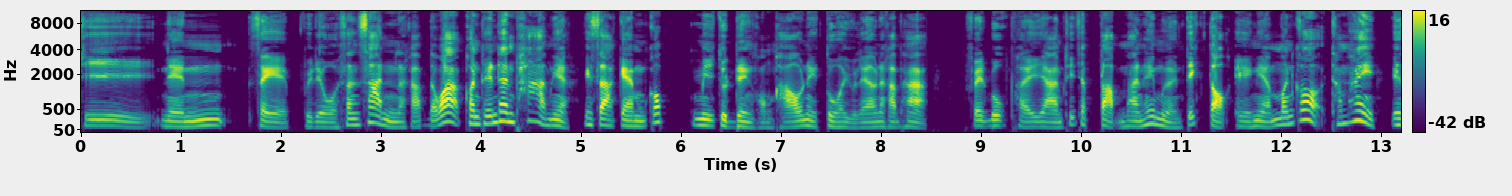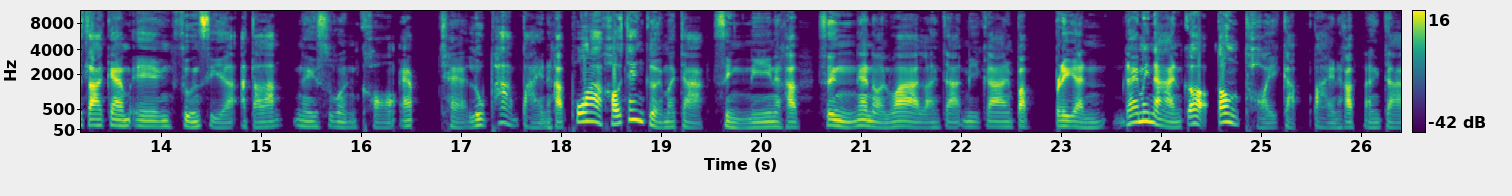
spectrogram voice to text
ที่เน้นเสพวิดีโอสั้นๆนะครับ แต่ว่าคอนเทนต์ด้านภาพเนี่ย Instagram ก็ มีจุดเด่นของเขาในตัวอยู่แล้วนะครับหาก Facebook พยายามที่จะปรับมันให้เหมือน TikTok เองเนี่ย มันก็ทำให้ Instagram เองสูญเสียอัตลักษณ์ในส่วนของแอปแชร์รูปภาพไปนะครับ เพราะว่าเขาแจ้งเกิดมาจากสิ่งนี้นะครับ ซึ่งแน่นอนว่าหลังจากมีการปรับเปลี่ยนได้ไม่นานก็ต้องถอยกลับไปนะครับ หลังจาก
